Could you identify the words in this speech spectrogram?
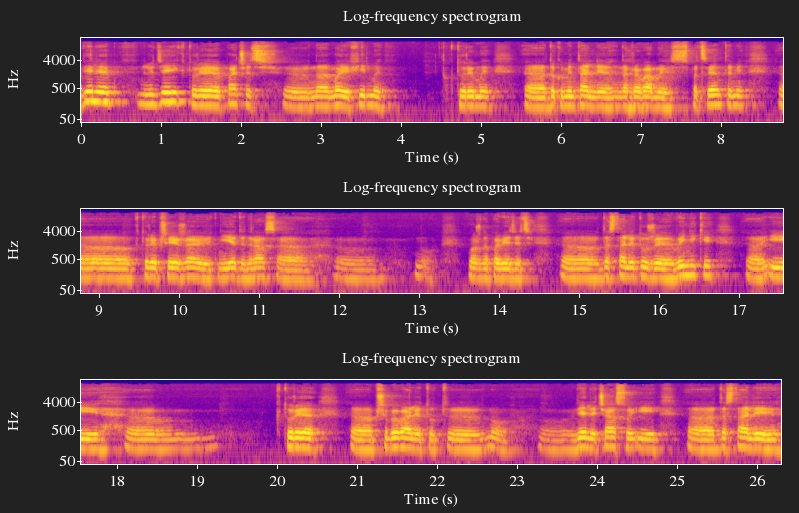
Wiele ludzi, które patrzą na moje filmy, które my dokumentalnie nagrywamy z pacjentami, które przyjeżdżają nie jeden raz, a no, można powiedzieć, dostali duże wyniki i które przybywali тут no, wiele czasu i dostali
